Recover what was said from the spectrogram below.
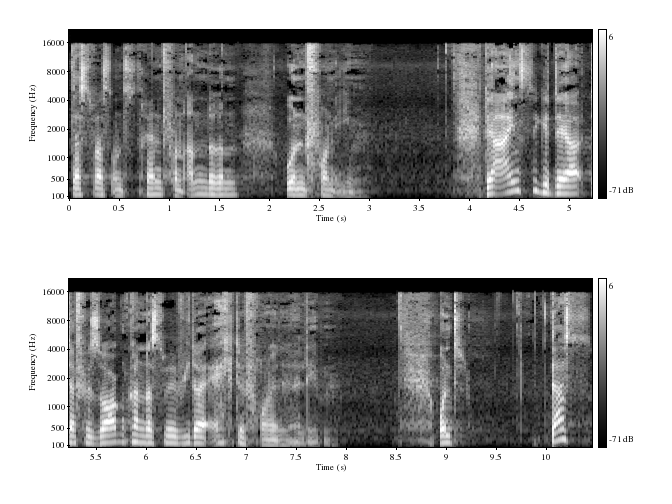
Das, was uns trennt von anderen und von ihm. Der Einzige, der dafür sorgen kann, dass wir wieder echte Freude erleben. Und das,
